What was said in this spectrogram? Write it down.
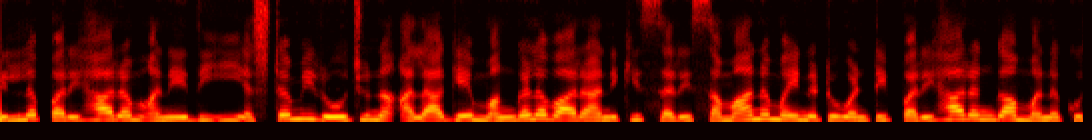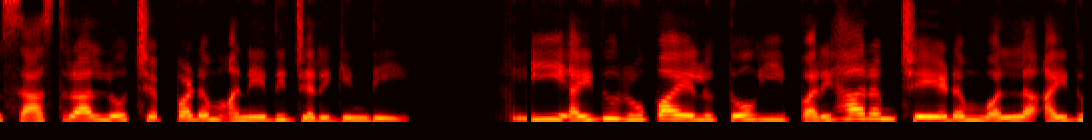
బిల్ల పరిహారం అనేది ఈ అష్టమి రోజున అలాగే మంగళవారానికి సరి సమానమైనటువంటి పరిహారంగా మనకు శాస్త్రాల్లో చెప్పడం అనేది జరిగింది. ఈ ఐదు రూపాయలుతో ఈ పరిహారం చేయడం వల్ల ఐదు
